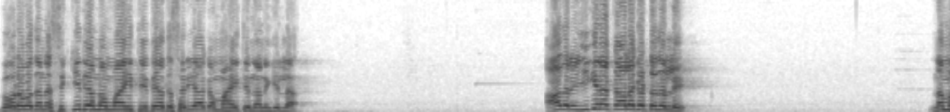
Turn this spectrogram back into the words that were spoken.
ಗೌರವಧನ ಸಿಕ್ಕಿದೆ ಅನ್ನೋ ಮಾಹಿತಿ ಇದೆ, ಅದು ಸರಿಯಾದ ಮಾಹಿತಿ ನನಗಿಲ್ಲ. ಆದರೆ ಈಗಿನ ಕಾಲಘಟ್ಟದಲ್ಲಿ ನಮ್ಮ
